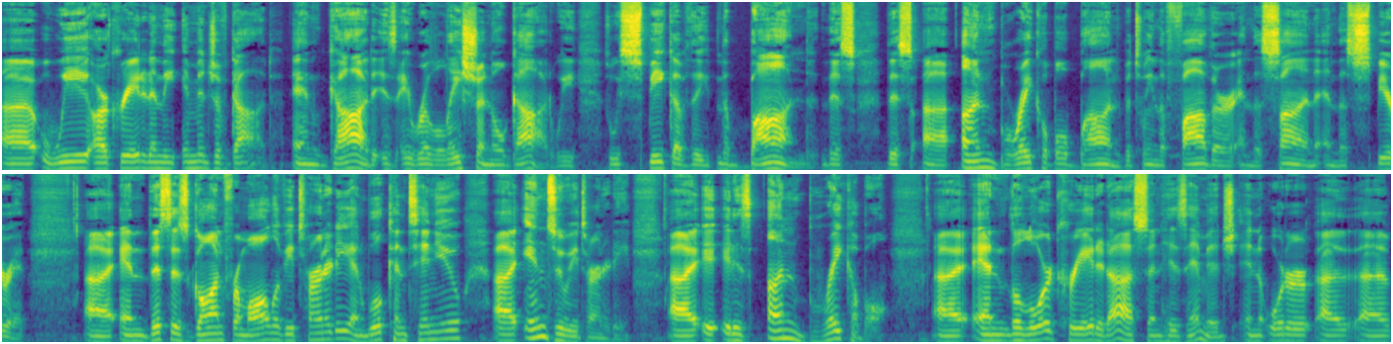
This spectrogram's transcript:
Uh, we are created in the image of God, and God is a relational God. We we speak of the the bond, this this uh, unbreakable bond between the Father and the Son and the Spirit. Uh, and this has gone from all of eternity and will continue uh, into eternity. Uh, it, it is unbreakable. Uh, and the Lord created us in His image in order uh, uh,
